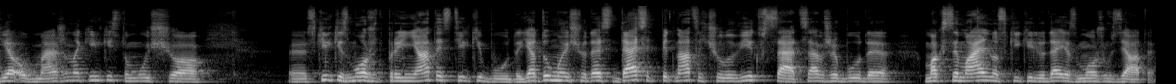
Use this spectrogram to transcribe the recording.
є обмежена кількість, тому що е, скільки зможуть прийняти, стільки буде. Я думаю, що десь 10-15 чоловік, все, це вже буде максимально, скільки людей я зможу взяти.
